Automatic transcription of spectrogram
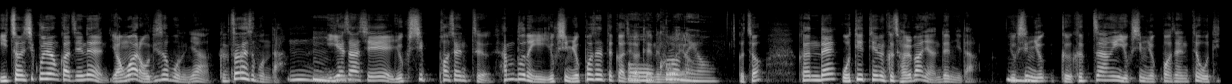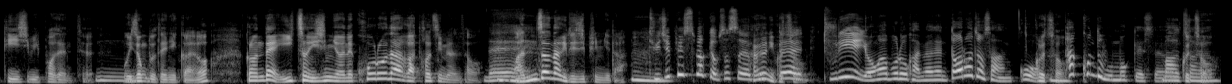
2019년까지는 영화를 어디서 보느냐? 극장에서 본다. 음. 이게 사실 60% 3분의 2, 66%까지가 어, 되는 거예요. 그러네요. 그렇죠? 그런데 OTT는 그 절반이 안 됩니다. 음. 66, 그 극장이 66%, OTT 22%, 음. 뭐이 정도 되니까요. 그런데 2020년에 코로나가 터지면서 네. 완전하게 뒤집힙니다. 음. 뒤집힐 수밖에 없었어요. 당연히 그때 그쵸. 둘이 영화 보러 가면은 떨어져서 앉고 그렇죠. 팝콘도 못 먹게 했어요. 맞아요. 그렇죠.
